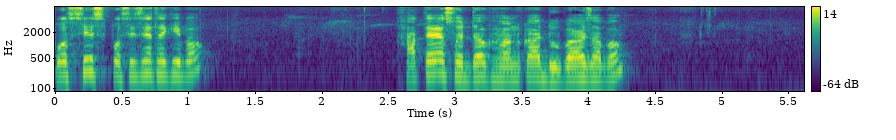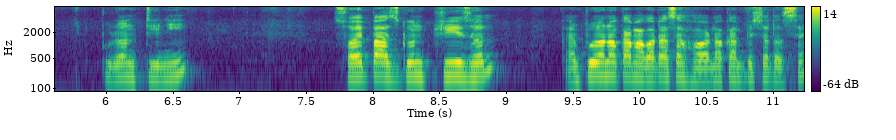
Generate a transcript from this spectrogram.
পঁচিছ পঁচিছে থাকিব। সাতেৰে চৈধ্যক হৰণ কৰা দুবাৰ যাব। পূৰণ তিনি। ছয় পাঁচ গুণ ত্ৰিছ হ'ল কাৰণ পূৰণৰ কাম আগত আছে হৰণৰ কাম পিছত আছে।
